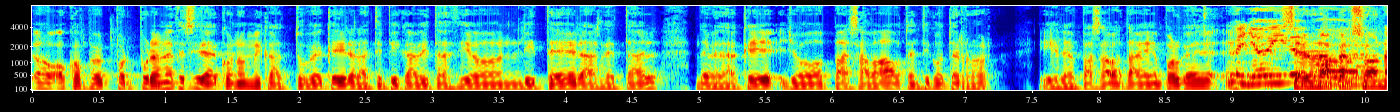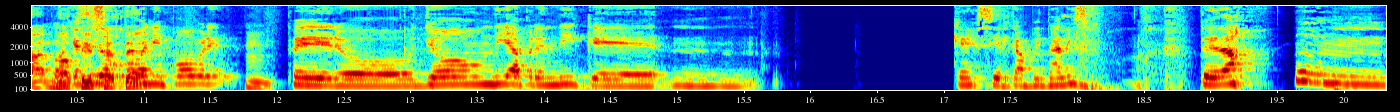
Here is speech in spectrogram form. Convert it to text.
o, o por, por pura necesidad económica tuve que ir a la típica habitación literas de tal, de verdad que yo pasaba auténtico terror. Y le pasaba también porque eh, yo he ido ser una por- persona no porque he sido joven y pobre, Mm. pero yo un día aprendí que mm, que si el capitalismo te da un,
